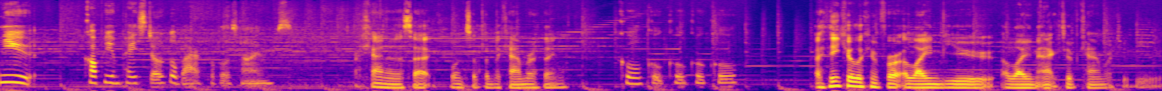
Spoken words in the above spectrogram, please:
Can you copy and paste Ogle-Bar a couple of times? I can in a sec once I've done the camera thing. Cool, cool, cool, cool, cool. I think you're looking for align view, align active camera to view.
